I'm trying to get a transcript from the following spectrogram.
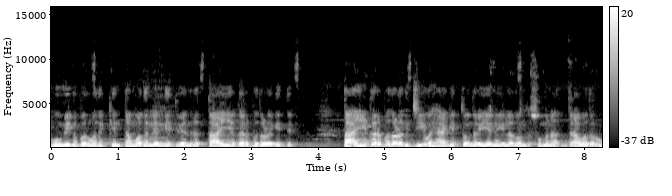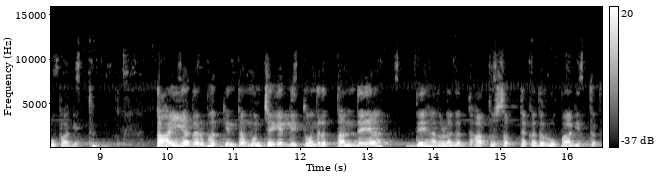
ಭೂಮಿಗೆ ಬರುವುದಕ್ಕಿಂತ ಮೊದಲು ಎಲ್ಲಿದ್ವಿ ಅಂದ್ರೆ ತಾಯಿಯ ಗರ್ಭದೊಳಗಿದ್ವಿ ತಾಯಿ ಗರ್ಭದೊಳಗೆ ಜೀವ ಹೇಗಿತ್ತು ಅಂದ್ರೆ ಏನೂ ಇಲ್ಲ, ಅದೊಂದು ಸುಮ್ಮನ ದ್ರವದ ರೂಪ ಆಗಿತ್ತು. ತಾಯಿಯ ಗರ್ಭಕ್ಕಿಂತ ಮುಂಚೆ ಎಲ್ಲಿತ್ತು ಅಂದ್ರೆ ತಂದೆಯ ದೇಹದೊಳಗ ಧಾತು ಸಪ್ತಕದ ರೂಪ ಆಗಿತ್ತದು.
